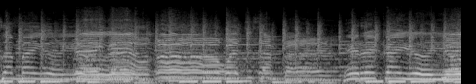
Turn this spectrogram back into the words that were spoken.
samba yo yo. Ere ka yo yo.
